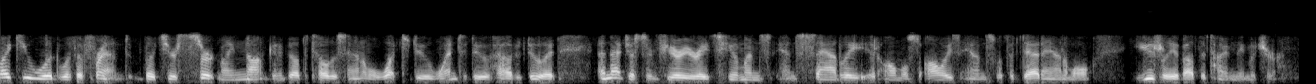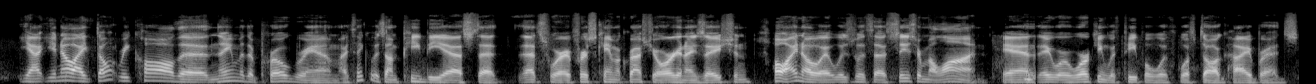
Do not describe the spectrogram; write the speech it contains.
like you would with a friend, but you're certainly not going to be able to tell this animal what to do, when to do, how to do it, and that just infuriates humans, and sadly, it almost always ends with a dead animal, usually about the time they mature. Yeah, you know, I don't recall the name of the program. I think it was on PBS that that's where I first came across your organization. Oh, I know. It was with uh, Cesar Millan, and they were working with people with wolf dog hybrids.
